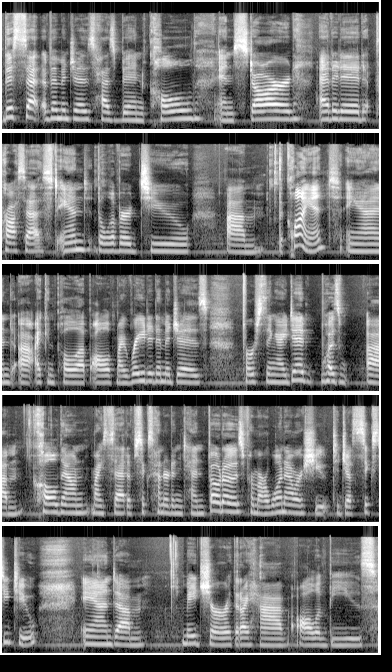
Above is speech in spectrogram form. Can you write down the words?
this set of images has been culled and starred, edited, processed, and delivered to um, the client, and uh, I can pull up all of my rated images. First thing I did was um, cull down my set of 610 photos from our one hour shoot to just 62, and um, made sure that I have all of these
